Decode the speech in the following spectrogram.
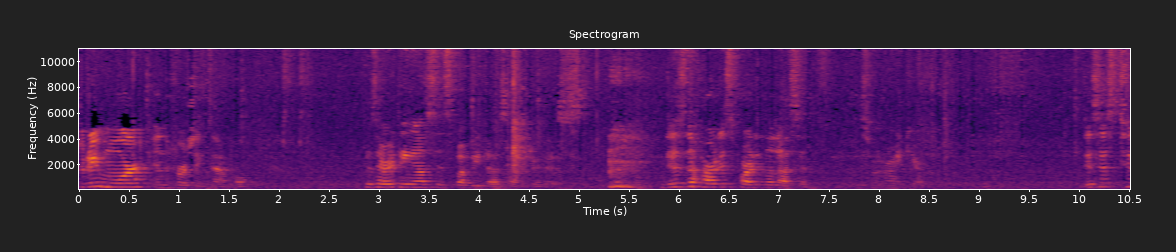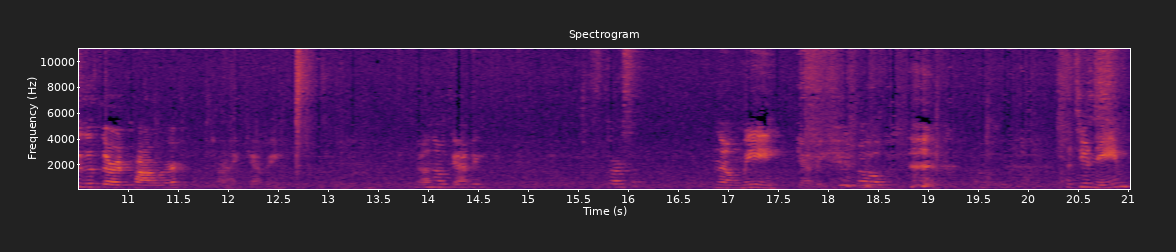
three more in the first example. Because everything else is puppy does after this. this is the hardest part of the lesson. This one right here. This is to the third power. Darn it, Gabby. You don't know Gabby? No, me, Gabby. Oh. What's your name?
